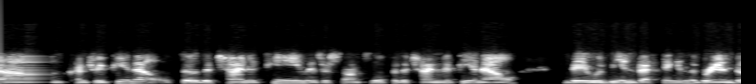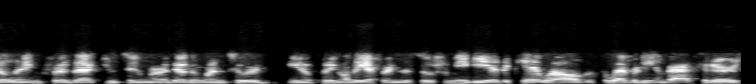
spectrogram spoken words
um, country P&L. So the China team is responsible for the China P&L. They would be investing in the brand building for the consumer. They're the ones who are you know putting all the effort into social media, the KOL, the celebrity ambassadors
